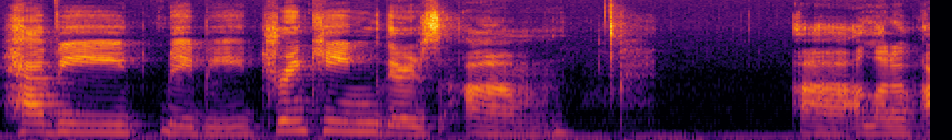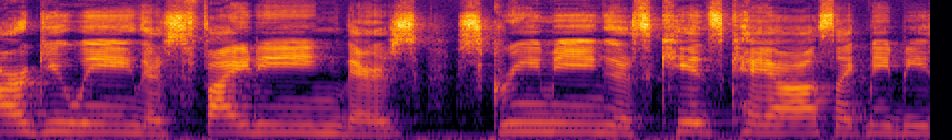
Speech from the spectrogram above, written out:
heavy, maybe drinking, there's um uh, a lot of arguing, there's fighting, there's screaming, there's kids chaos. Like maybe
